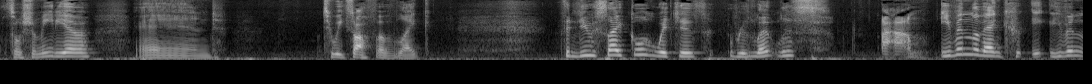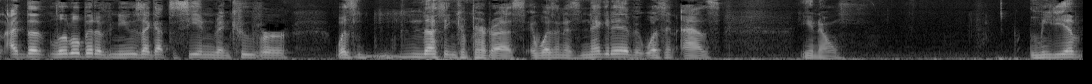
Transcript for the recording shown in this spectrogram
social media and two weeks off of like the news cycle, which is relentless. Um, even the Vancouver, even uh, the little bit of news I got to see in Vancouver was nothing compared to us. It wasn't as negative. It wasn't as, you know, media,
